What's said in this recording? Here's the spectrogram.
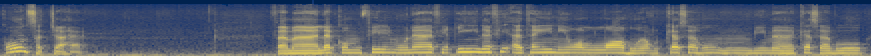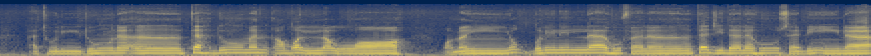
کون سچا ہے؟ فما لكم في المنافقين فئتين والله أركسهم بما كسبوا أتريدون أن تهدوا من أضل الله ومن يضلل الله فلن تجد له سبيلا۔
